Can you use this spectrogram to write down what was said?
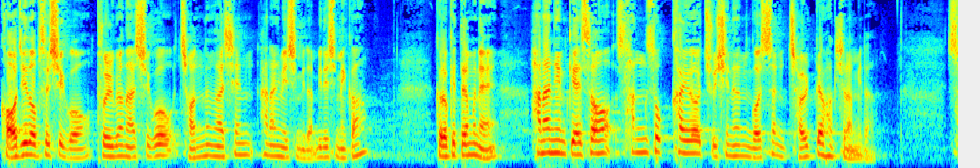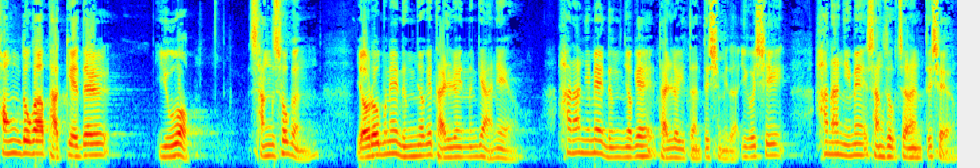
거짓 없으시고 불변하시고 전능하신 하나님이십니다. 믿으십니까? 그렇기 때문에 하나님께서 상속하여 주시는 것은 절대 확실합니다. 성도가 받게 될 유업, 상속은 여러분의 능력에 달려 있는 게 아니에요. 하나님의 능력에 달려 있다는 뜻입니다. 이것이 하나님의 상속자라는 뜻이에요.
